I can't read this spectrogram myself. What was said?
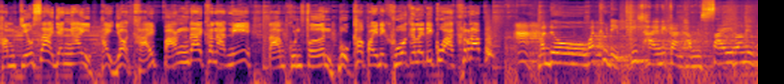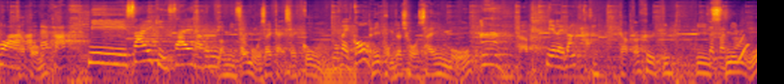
ทำเกี๊ยวซ่ายังไง ให้ยอดขายปังได้ขนาดนี้ ตามคุณเฟิร์นบุกเข้าไปในครัวกันเลยดีกว่าครับ อะมาดูวัตถุดิบที่ใช้ในการทำไส้บ้างดีกว่าครับผม นะคะ มีไส้กี่ไส้คะคุณมิเรานมีไส้หมูไส้ไก่ไส้กุ้ง หมูไก่กุ้งอันนี้ผมจะโชว์ไส้หมูอ่าครับ มีอะไรบ้างคะ ครับก็คือมีส่วนประกอบมีหมู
